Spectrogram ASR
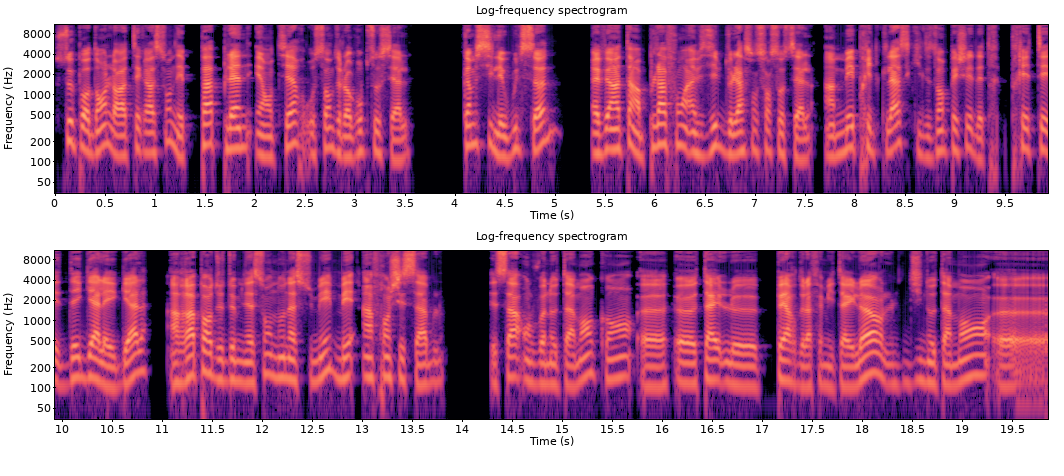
Cependant, leur intégration n'est pas pleine et entière au sein de leur groupe social. Comme si les Wilson avaient atteint un plafond invisible de l'ascenseur social, un mépris de classe qui les empêchait d'être traités d'égal à égal, un rapport de domination non assumé mais infranchissable, et ça, on le voit notamment quand euh, euh, le père de la famille Tyler dit notamment euh,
